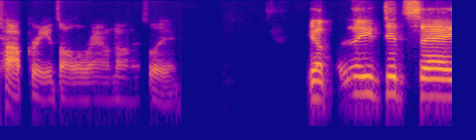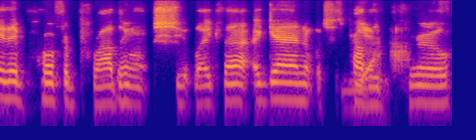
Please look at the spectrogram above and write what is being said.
top grades all around, honestly. Yep, they did say they Horford probably won't shoot like that again, which is probably Yeah. true.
